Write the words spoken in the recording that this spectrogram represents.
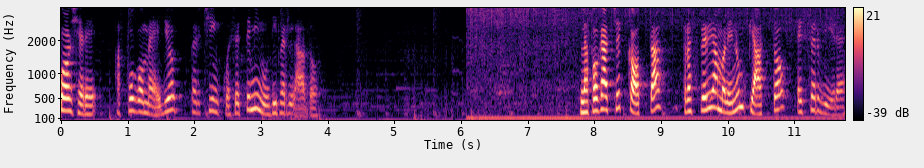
Cuocere a fuoco medio per 5-7 minuti per lato. La focaccia è cotta, trasferiamola in un piatto e servire.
